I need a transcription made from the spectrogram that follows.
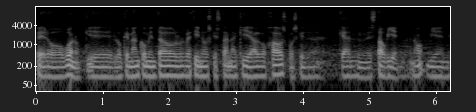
Pero bueno, que, lo que me han comentado los vecinos que están aquí alojados, pues que han estado bien, ¿no? Bien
